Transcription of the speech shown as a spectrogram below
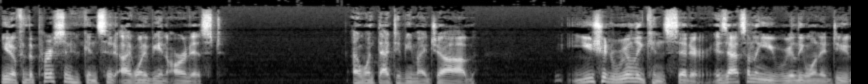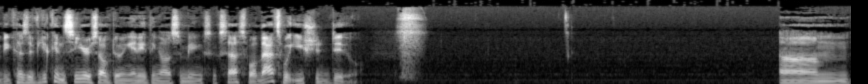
you know, for the person who consider, I want to be an artist, I want that to be my job. You should really consider is that something you really want to do? Because if you can see yourself doing anything else and being successful, that's what you should do. Um,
